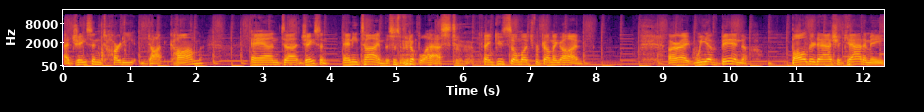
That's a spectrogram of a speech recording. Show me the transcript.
at jasontardy.com. And uh, Jason, anytime. This has been a blast. Thank you so much for coming on. All right, we have been Balderdash Academy.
